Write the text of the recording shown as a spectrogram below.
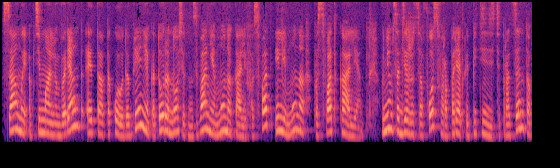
Самый оптимальный вариант – это такое удобрение, которое носит название монокалифосфат или монофосфат калия. В нем содержится фосфора порядка 50%.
